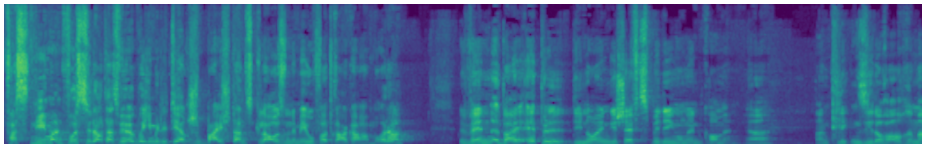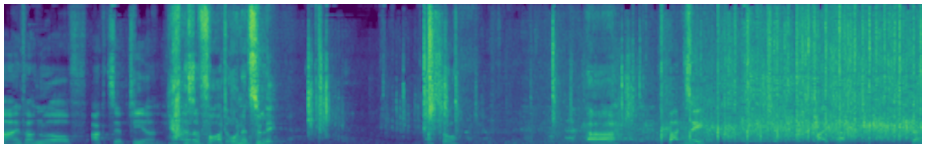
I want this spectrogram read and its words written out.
fast niemand wusste doch, dass wir irgendwelche militärischen Beistandsklauseln im EU-Vertrag haben, oder? Wenn bei Apple die neuen Geschäftsbedingungen kommen, ja, dann klicken Sie doch auch immer einfach nur auf Akzeptieren. Ja, sofort, ohne zu legen. Ach so. Äh, warten Sie. Halt. Dann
